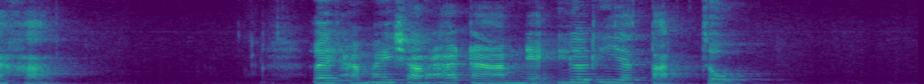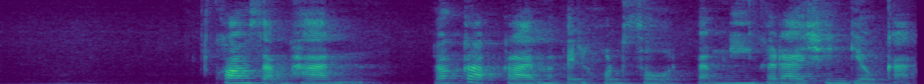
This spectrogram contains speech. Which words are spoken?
นะคะ เลยทำให้ชาวธาตุน้ำเนี่ยเลือกที่จะตัดจบ ความสัมพันธ์ แล้วกลับกลายมาเป็นคนโสดแบบนี้ก็ได้เช่นเดียวกัน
